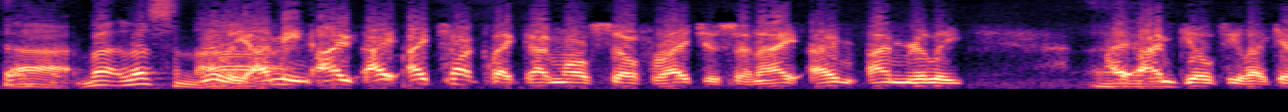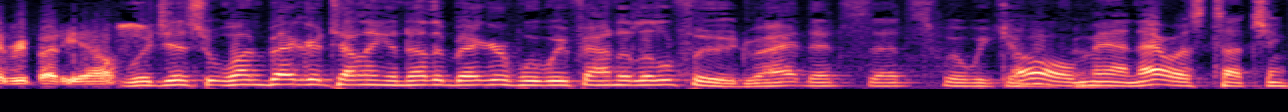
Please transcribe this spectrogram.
Uh, but listen, Really, uh, I mean, I, I, I talk like I'm all self-righteous, and I, I'm, I'm really, I, I'm guilty like everybody else. We're just one beggar telling another beggar where we found a little food, right? That's that's where we come. Oh man, that was touching.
